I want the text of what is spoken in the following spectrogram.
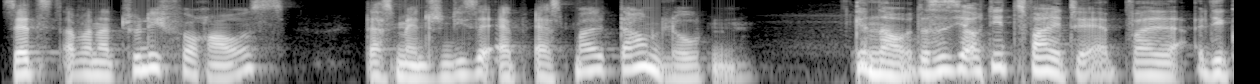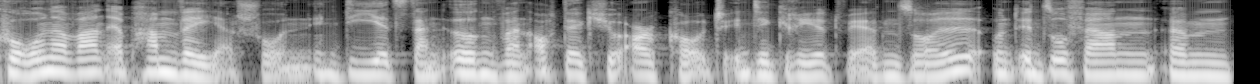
setzt aber natürlich voraus, dass Menschen diese App erstmal downloaden. Genau, das ist ja auch die zweite App, weil die Corona-Warn-App haben wir ja schon, in die jetzt dann irgendwann auch der QR-Code integriert werden soll. Und insofern, ähm,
